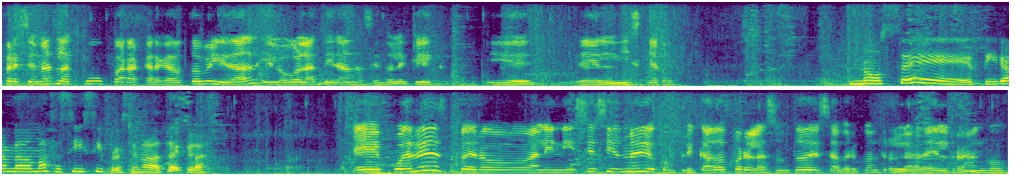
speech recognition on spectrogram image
presionas la Q para cargar tu habilidad y luego la tiras haciéndole clic y el izquierdo. No sé, tira nada más así si presiona la tecla. Eh, puedes, pero al inicio sí es medio complicado por el asunto de saber controlar el rango.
